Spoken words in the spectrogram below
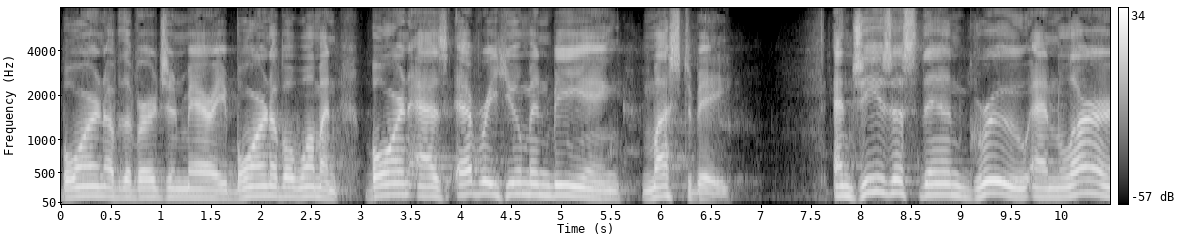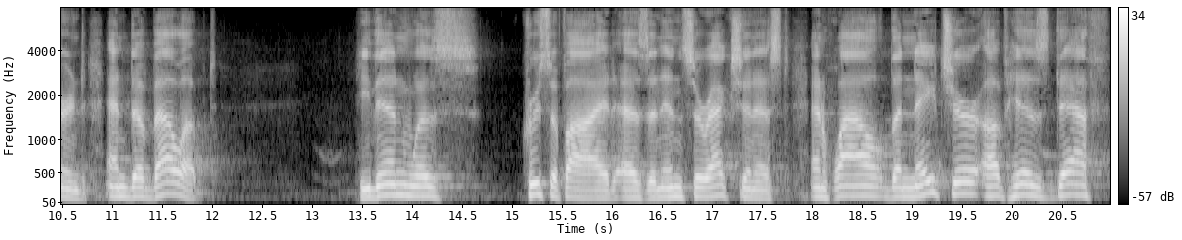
born of the Virgin Mary, born of a woman, born as every human being must be. And Jesus then grew and learned and developed. He then was crucified as an insurrectionist. And while the nature of his death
